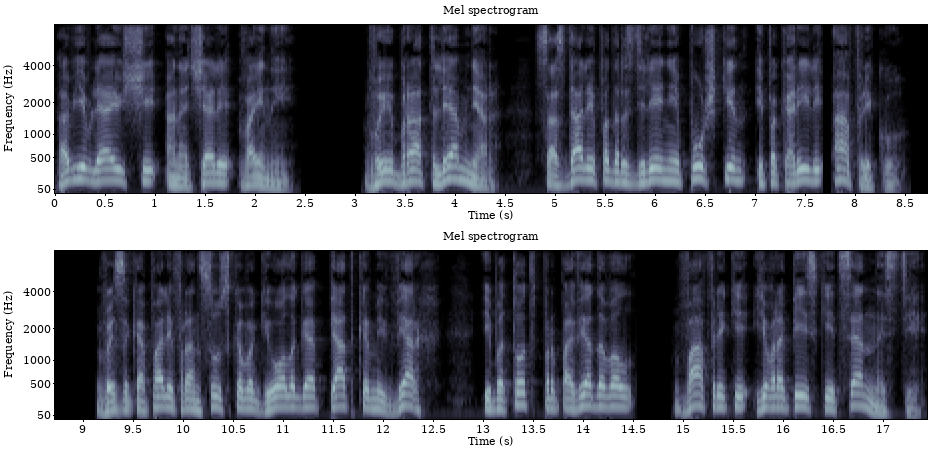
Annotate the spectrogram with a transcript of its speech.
объявляющий о начале войны. «Вы, брат Лемнер, создали подразделение Пушкин и покорили Африку. Вы закопали французского геолога пятками вверх, ибо тот проповедовал в Африке европейские ценности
